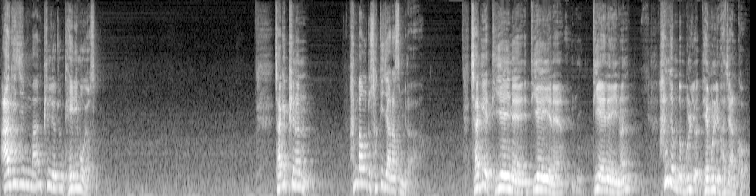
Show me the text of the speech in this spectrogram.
아기 집만 빌려준 대리모였습니다. 자기 피는 한 방울도 섞이지 않았습니다. 자기의 DNA, DNA, DNA는 한 점도 물려, 대물림하지 않고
